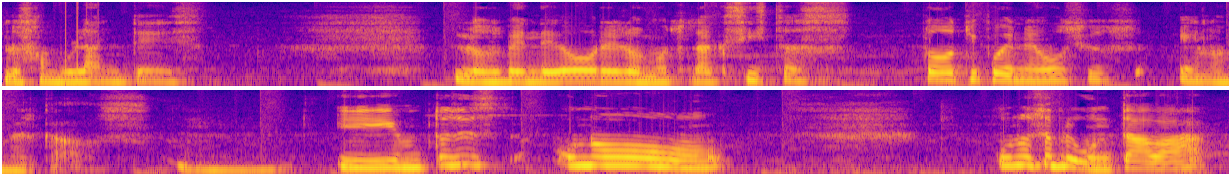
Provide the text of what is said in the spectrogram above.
los ambulantes, los vendedores, los mototaxistas, todo tipo de negocios en los mercados. Y entonces uno uno se preguntaba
